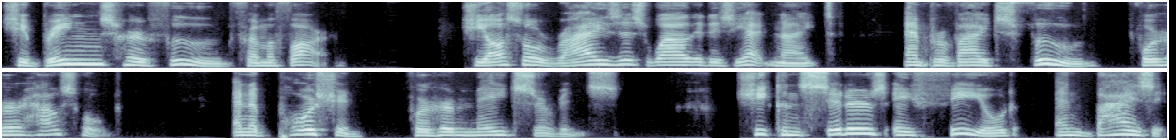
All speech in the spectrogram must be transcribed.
She brings her food from afar. She also rises while it is yet night and provides food for her household and a portion for her maidservants. She considers a field and buys it.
